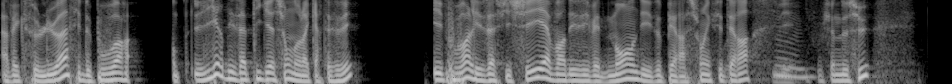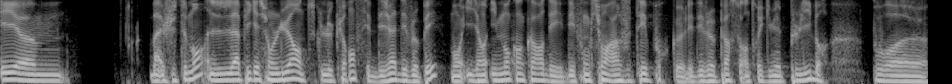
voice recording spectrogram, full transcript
avec ce LUA, c'est de pouvoir lire des applications dans la carte SD et de pouvoir les afficher, avoir des événements, des opérations, etc. Stylé. Hmm. qui fonctionnent dessus. Et euh, bah justement, l'application LUA, en l'occurrence, c'est déjà développée. Bon, il, y en- il manque encore des, des fonctions à rajouter pour que les développeurs soient entre guillemets plus libres pour, euh,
